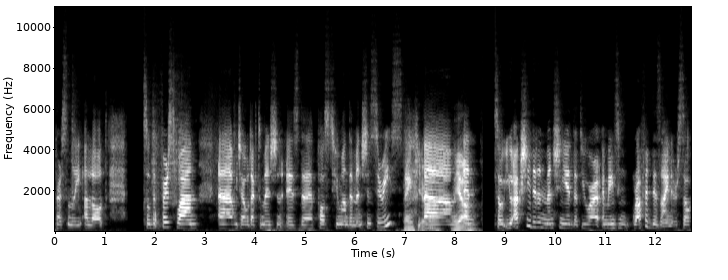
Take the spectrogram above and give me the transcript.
personally a lot. So the first one, uh, which I would like to mention, is the Post-Human Dimension series. Thank you. Um, yeah. And so you actually didn't mention yet that you are amazing graphic designer. So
